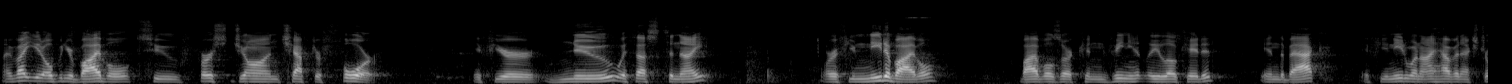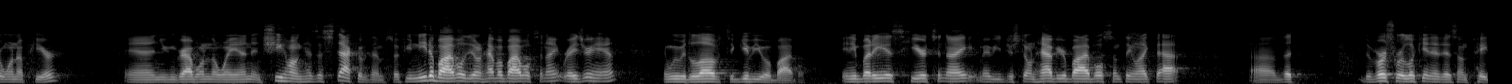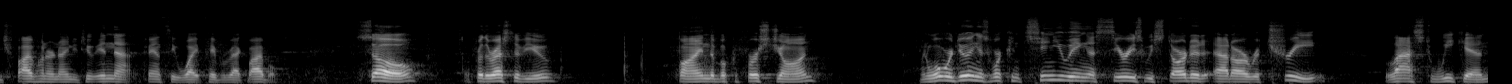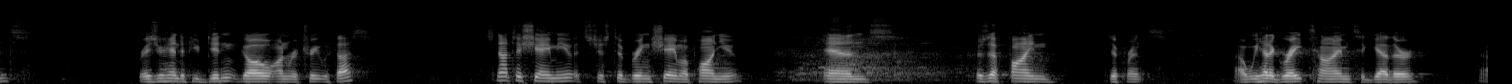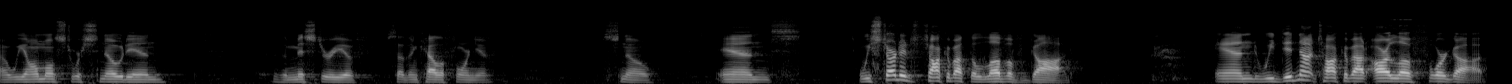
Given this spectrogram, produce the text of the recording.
I invite you to open your Bible to 1 John chapter 4. If you're new with us tonight, or if you need a Bible, Bibles are conveniently located in the back. If you need one, I have an extra one up here, and you can grab one on the way in. And Shihong has a stack of them. So if you need a Bible, you don't have a Bible tonight, raise your hand, and we would love to give you a Bible. Anybody is here tonight? Maybe you just don't have your Bible, something like that. Uh, the the verse we're looking at is on page 592 in that fancy white paperback Bible. So, for the rest of you, find the book of First John. And what we're doing is we're continuing a series we started at our retreat last weekend. Raise your hand if you didn't go on retreat with us. It's not to shame you, it's just to bring shame upon you. And there's a fine difference. Uh, we had a great time together. Uh, we almost were snowed in. A mystery of Southern California snow. And we started to talk about the love of God. And we did not talk about our love for God,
